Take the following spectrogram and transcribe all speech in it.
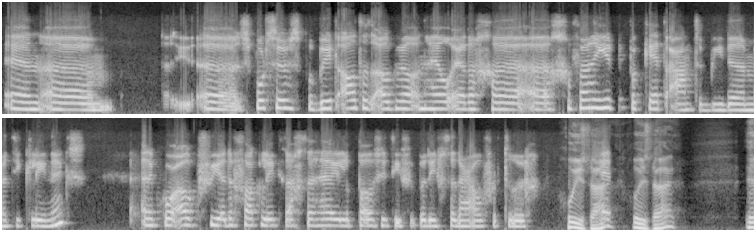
En eh, sportservice probeert altijd ook wel een heel erg gevarieerd pakket aan te bieden met die clinics. En ik hoor ook via de vakleerkrachten hele positieve berichten daarover terug. Goeie zaak, goeie zaak. Eh,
